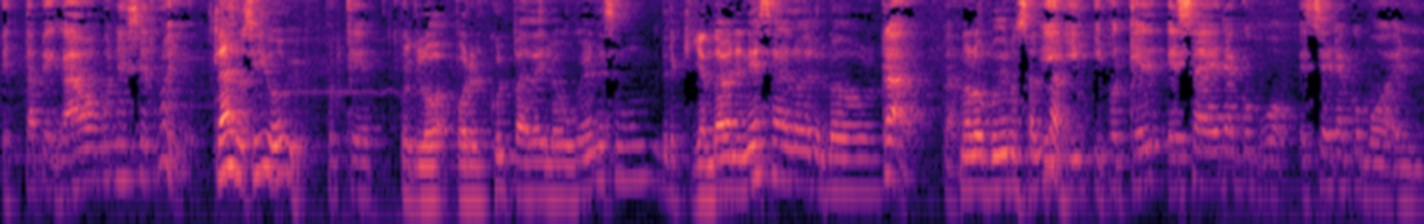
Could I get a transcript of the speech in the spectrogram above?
está pegado con ese rollo? Claro, sí, obvio. Porque, Porque lo- por culpa de los los que andaban en esa, lo- lo- claro, claro. no lo pudieron salvar. y, y porque esa era como, ese era como el,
